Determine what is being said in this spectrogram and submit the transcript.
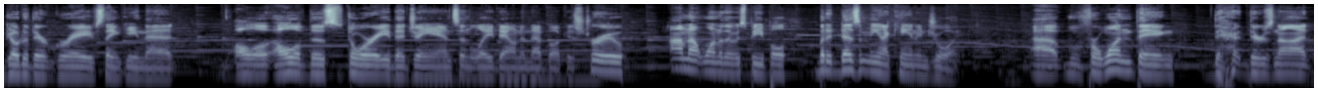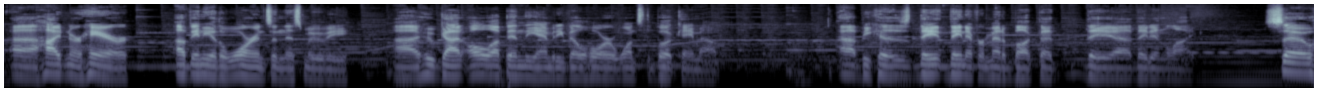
go to their graves thinking that all all of the story that Jay Anson laid down in that book is true. I'm not one of those people, but it doesn't mean I can't enjoy it. Uh, for one thing, there, there's not uh, hide nor hair of any of the Warrens in this movie, uh, who got all up in the Amityville horror once the book came out, uh, because they they never met a buck that they uh, they didn't like. So,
